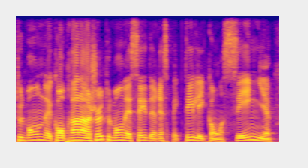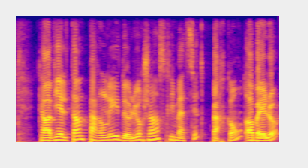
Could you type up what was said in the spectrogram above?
tout le monde comprend l'enjeu, tout le monde essaie de respecter les consignes. Quand vient le temps de parler de l'urgence climatique, par contre, ah ben là,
